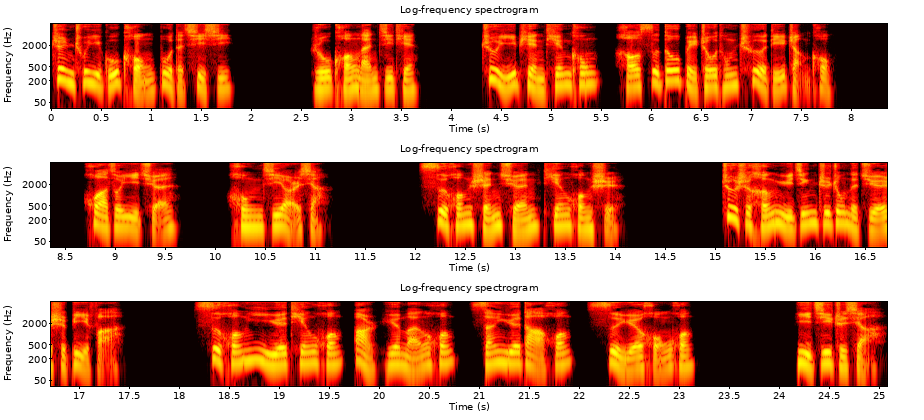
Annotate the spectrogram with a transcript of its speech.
震出一股恐怖的气息，如狂澜激天。这一片天空好似都被周通彻底掌控，化作一拳轰击而下。四荒神拳天荒式，这是恒宇经之中的绝世秘法。四荒一曰天荒，二曰蛮荒，三曰大荒，四曰洪荒。一击之下，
